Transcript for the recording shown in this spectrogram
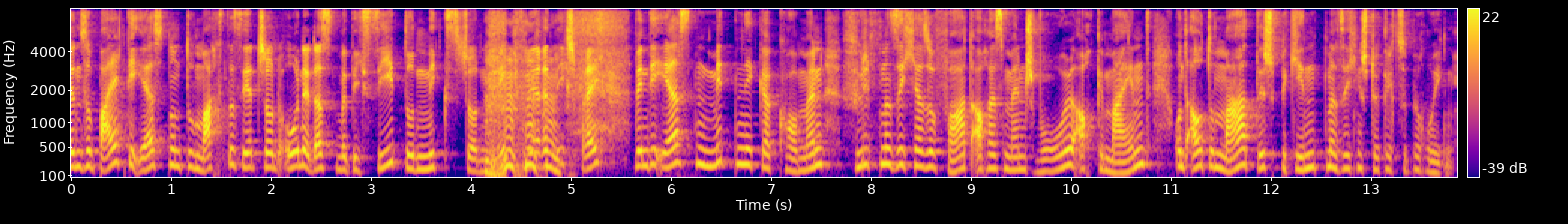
Denn sobald die ersten, und du machst das jetzt schon, ohne dass man dich sieht, du nickst schon mit, während ich spreche, wenn die ersten Mitnicker kommen, fühlt man sich ja sofort auch als Mensch wohl, auch gemeint und automatisch beginnt man sich ein Stückel zu beruhigen.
